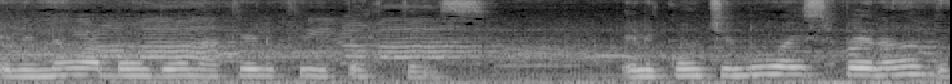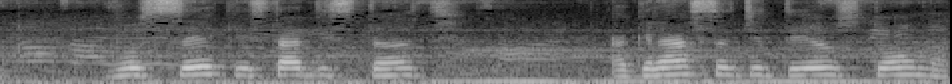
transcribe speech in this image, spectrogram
Ele não abandona aquele que lhe pertence. Ele continua esperando você que está distante. A graça de Deus toma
